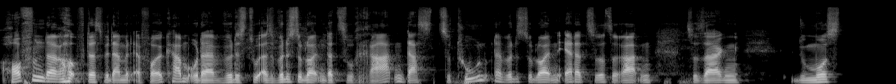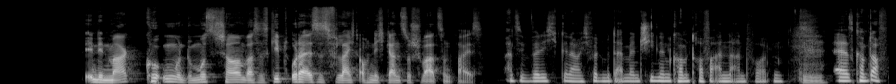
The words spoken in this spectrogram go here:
hoffen darauf, dass wir damit Erfolg haben? Oder würdest du, also würdest du Leuten dazu raten, das zu tun? Oder würdest du Leuten eher dazu raten, zu sagen, du musst in den Markt gucken und du musst schauen, was es gibt, oder ist es vielleicht auch nicht ganz so schwarz und weiß? Also würde ich, genau, ich würde mit einem entschiedenen kommt drauf an antworten. Mhm. Äh, es kommt auch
